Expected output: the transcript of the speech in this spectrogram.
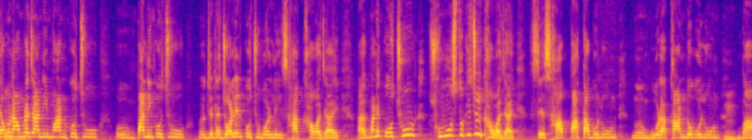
যেমন আমরা জানি মান কচু পানি কচু যেটা জলের কচু বললে শাক খাওয়া যায় মানে কচুর সমস্ত কিছুই খাওয়া যায়। সে শাক পাতা বলুন গোড়া কাণ্ড বলুন বা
